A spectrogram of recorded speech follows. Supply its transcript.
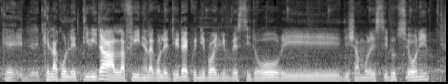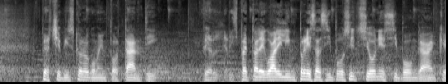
che, che la collettività alla fine, la collettività e quindi poi gli investitori, diciamo, le istituzioni, percepiscono come importanti per, rispetto alle quali l'impresa si posizioni e si ponga anche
